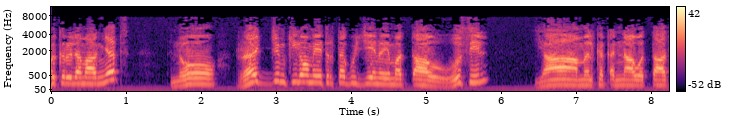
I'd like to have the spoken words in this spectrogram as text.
ምክር ለማግኘት እነሆ ረጅም ኪሎ ሜትር ተጉዤ ነው የመጣው ሲል ያ መልከቀና ወጣት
